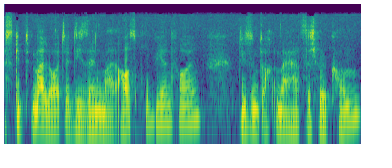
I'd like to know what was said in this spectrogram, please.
Es gibt immer Leute, die Zen mal ausprobieren wollen. Die sind auch immer herzlich willkommen.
